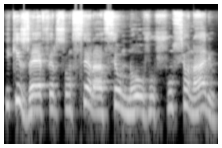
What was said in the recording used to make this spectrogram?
e que Jefferson será seu novo funcionário.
